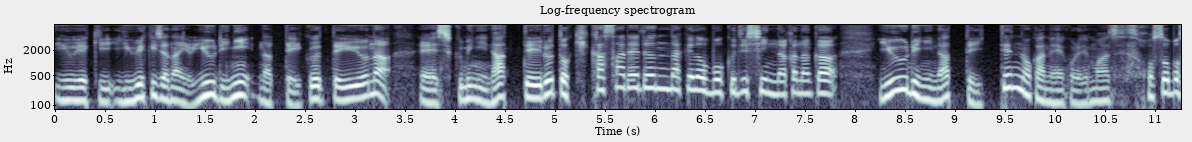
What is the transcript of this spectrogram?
う有益有益じゃないよ有利になっていくっていうような、えー、仕組みになっていると聞かされるんだけど僕自身なかなか有利になっていってんのかねこれまあ細々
